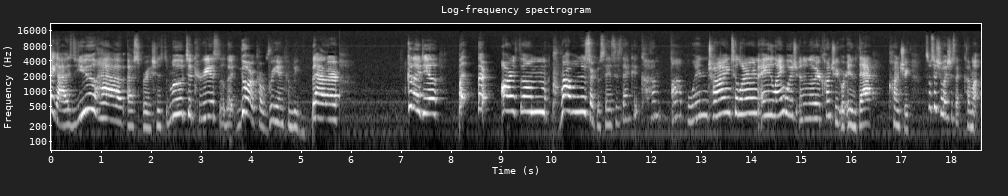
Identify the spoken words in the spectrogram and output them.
Hey guys, you have aspirations to move to Korea so that your Korean can be better? Good idea, but there are some problems and circumstances that could come up when trying to learn a language in another country or in that country some situations that come up.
